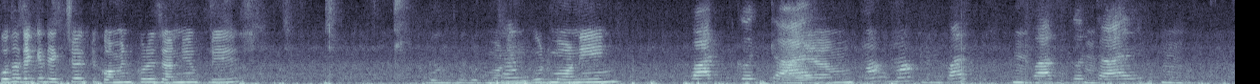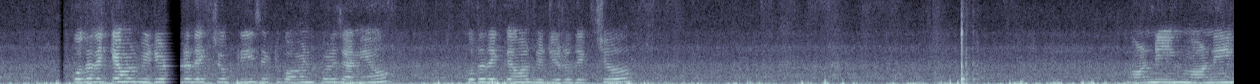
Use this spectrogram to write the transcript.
কোথা থেকে দেখছো একটু কমেন্ট করে জানিও প্লিজ বন্ধু good morning good morning I am কোথা থেকে আমার ভিডিওটা দেখছ? প্লিজ একটু কমেন্ট করে জানিও। কোথা থেকে আমার ভিডিওটা দেখছ? Morning morning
